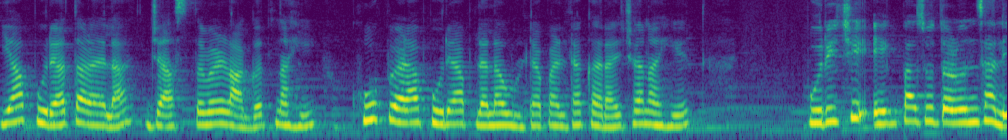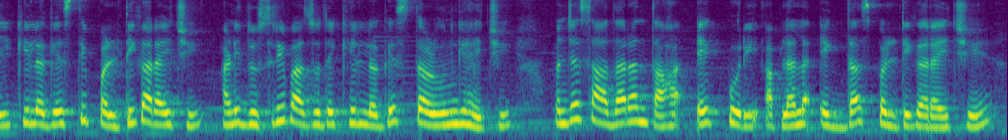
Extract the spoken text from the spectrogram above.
या पुऱ्या तळायला जास्त वेळ लागत नाही. खूप वेळा पुऱ्या आपल्याला उलट्या पालट्या करायच्या नाहीत पुरीची एक बाजू तळून झाली की लगेच ती पलटी करायची आणि दुसरी बाजू देखील लगेच तळून घ्यायची. म्हणजे साधारणत एक पुरी आपल्याला एकदाच पलटी करायची आहे.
